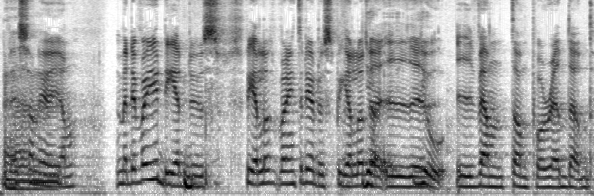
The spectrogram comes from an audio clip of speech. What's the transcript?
det känner jag igen. Men det var ju det du spelade, var det inte det du spelade Ja, i, jo. i väntan på Red Dead?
